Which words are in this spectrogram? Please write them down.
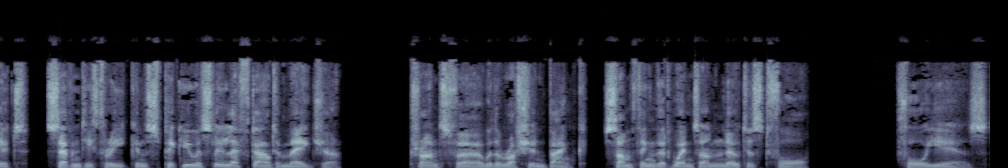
it, 73 conspicuously left out a major transfer with a Russian bank, something that went unnoticed for four years.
